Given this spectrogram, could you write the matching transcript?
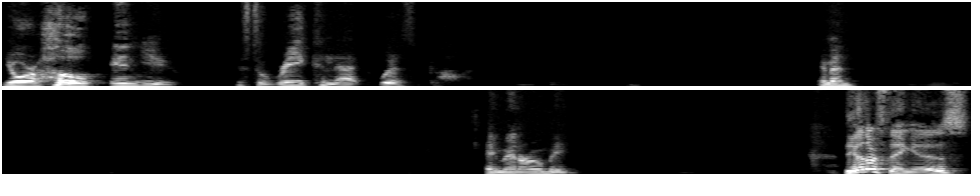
your hope in you is to reconnect with God. Amen. Amen or me. The other thing is,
